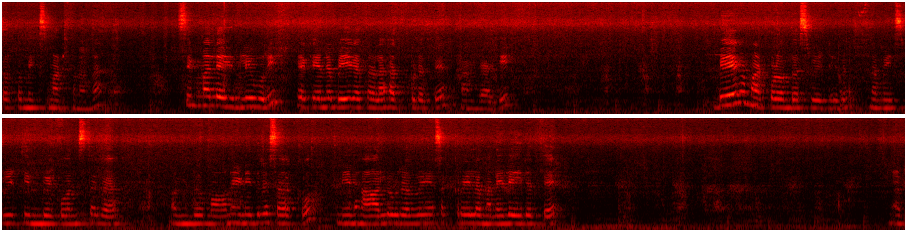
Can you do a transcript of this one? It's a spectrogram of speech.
ಸ್ವಲ್ಪ ಮಿಕ್ಸ್ ಮಾಡ್ಕೊಳೋಣ. ಸಿಮ್ಮಲ್ಲೇ ಇರಲಿ ಉರಿ, ಯಾಕೆಂದರೆ ಬೇಗ ತಳ ಹತ್ಬಿಡುತ್ತೆ, ಹಾಗಾಗಿ. ಬೇಗ ಮಾಡ್ಕೊಳ್ಳೋಂಥ ಸ್ವೀಟ್ ಇದು. ನಮಗೆ ಸ್ವೀಟ್ ತಿನ್ನಬೇಕು ಅನಿಸ್ದಾಗ ಒಂದು ಮಾವನ ಹಣ್ಣಿದ್ರೆ ಸಾಕು. ನೀನು ಹಾಲು, ರವೆ, ಸಕ್ಕರೆ ಎಲ್ಲ ಮನೇಲೇ ಇರುತ್ತೆ. ಈಗ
